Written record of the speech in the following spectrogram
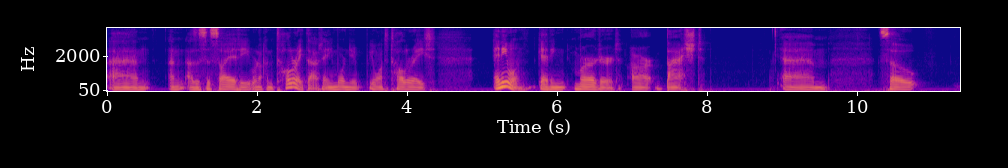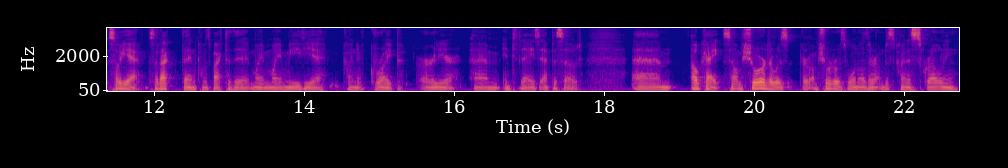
um, and as a society, we're not going to tolerate that any more than you, you want to tolerate anyone getting murdered or bashed. Um, so, so yeah, so that then comes back to the my my media kind of gripe earlier um, in today's episode. Um, okay, so I'm sure there was I'm sure there was one other. I'm just kind of scrolling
